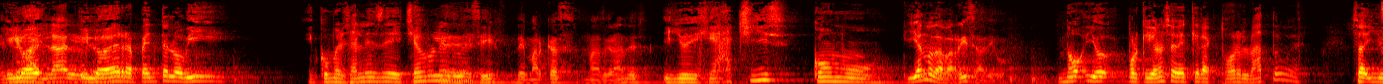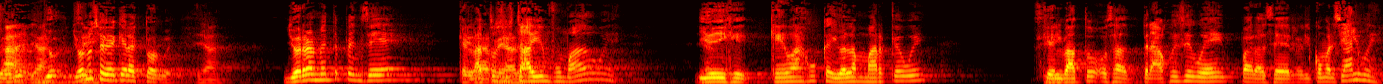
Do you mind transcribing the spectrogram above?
y, lo, baila, el- y luego de repente lo vi en comerciales de Chevrolet, güey. sí, de marcas más grandes. Y yo dije, ah, chis, ¿cómo? Y ya no daba risa, digo. No, yo, porque yo no sabía que era actor el vato, güey. O sea, yo, Ah, ya, yo, yo no sabía que era actor, güey. Ya. Yo realmente pensé que el vato sí estaba bien fumado, güey. Y yo dije, qué bajo cayó la marca, güey. Que el vato, o sea, trajo ese güey para hacer el comercial, güey.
